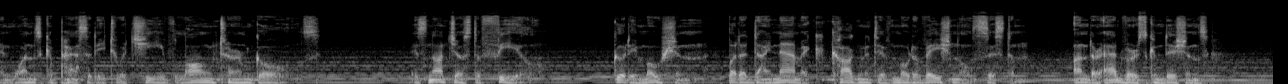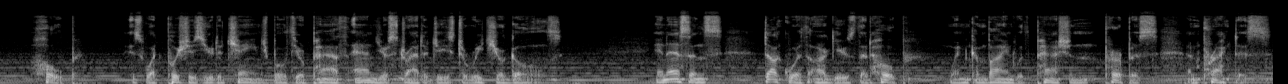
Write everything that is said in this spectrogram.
in one's capacity to achieve long-term goals. It's not just a feel, good emotion, but a dynamic cognitive motivational system. Under adverse conditions, hope is what pushes you to change both your path and your strategies to reach your goals. In essence, Duckworth argues that hope when combined with passion, purpose, and practice,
